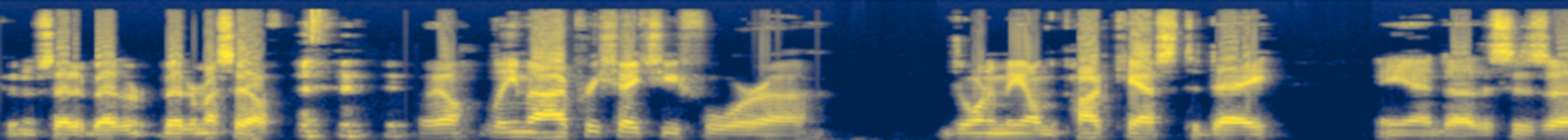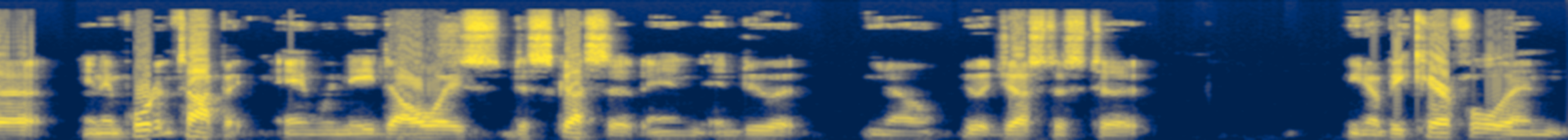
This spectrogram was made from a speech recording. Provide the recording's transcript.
Couldn't have said it better better myself. well, Lima, I appreciate you for uh, joining me on the podcast today. And uh, this is uh, an important topic, and we need to always discuss it and, and do it, you know, do it justice to, you know, be careful and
